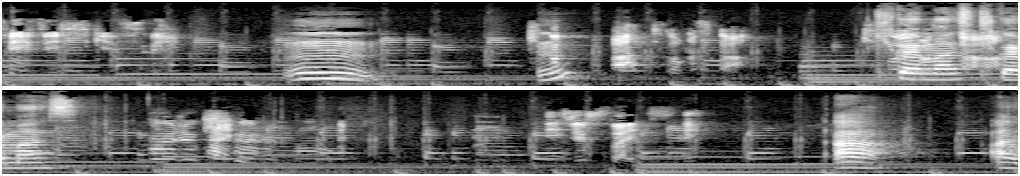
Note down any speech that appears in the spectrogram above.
成人式ですね。うん。あ聞こえますか？聞こえます聞こえます聞こえる聞こえる、20歳ですね。ああ違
